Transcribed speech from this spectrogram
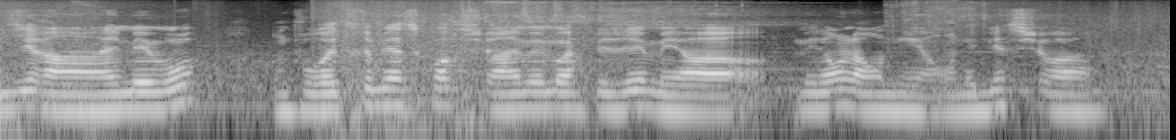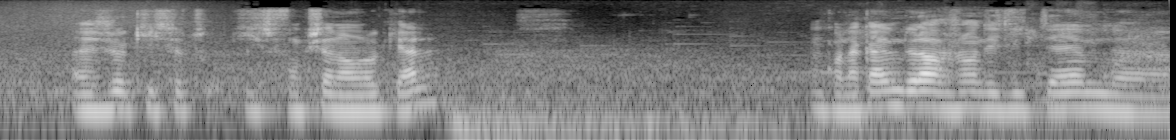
dire, un MMO. On pourrait très bien se croire sur un MMORPG, mais, mais non, là on est, on est bien sur un jeu qui se, qui se fonctionne en local. Donc on a quand même de l'argent, des items, euh,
